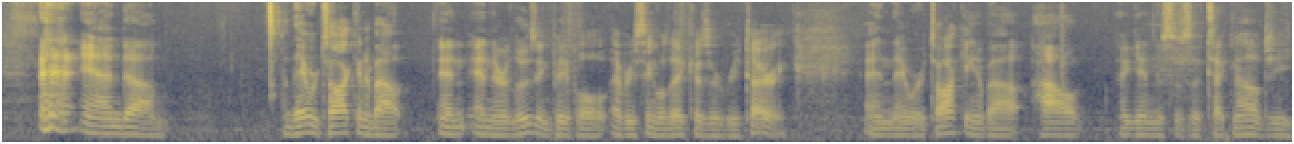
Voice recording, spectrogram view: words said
and um, they were talking about, and, and they're losing people every single day because they're retiring. And they were talking about how, again, this was a technology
